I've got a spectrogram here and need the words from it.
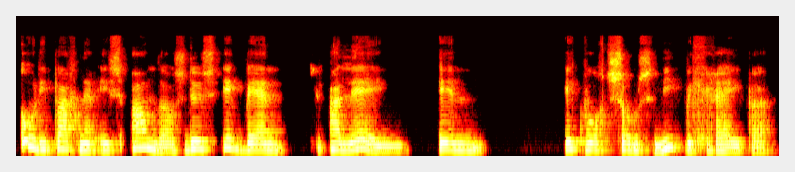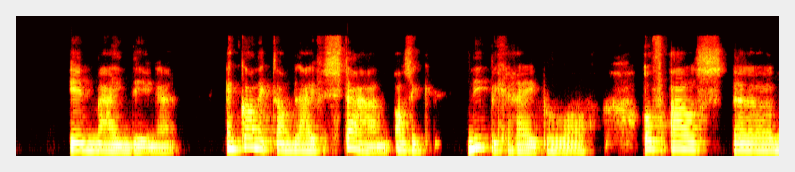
oh die partner is anders, dus ik ben alleen in, ik word soms niet begrepen in mijn dingen. En kan ik dan blijven staan als ik niet begrepen word? Of als, uh,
